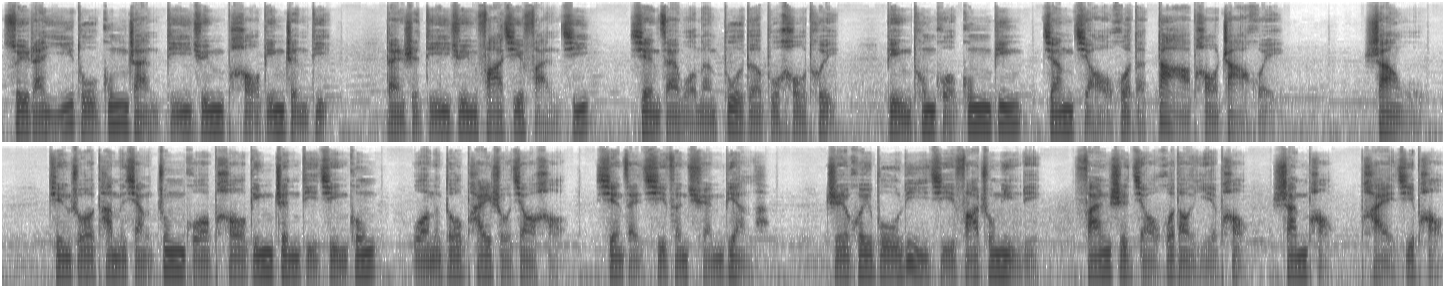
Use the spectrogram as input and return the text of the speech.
虽然一度攻占敌军炮兵阵地，但是敌军发起反击，现在我们不得不后退，并通过工兵将缴获的大炮炸毁。上午，听说他们向中国炮兵阵地进攻，我们都拍手叫好。现在气氛全变了，指挥部立即发出命令：凡是缴获到野炮、山炮、迫击炮、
